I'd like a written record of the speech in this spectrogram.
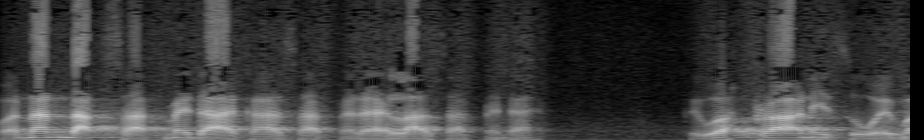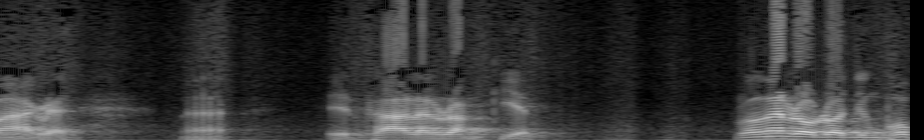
วันนั้นดักสัตว์ไม่ได้ฆ่าสัตว์ไม่ได้ล่าสัตว์ไม่ได้ ถือว่าพระนี่สวยมากเลยเห็นพระแล้วรังเกียจ เพราะงั้นเราเราจึงพบ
